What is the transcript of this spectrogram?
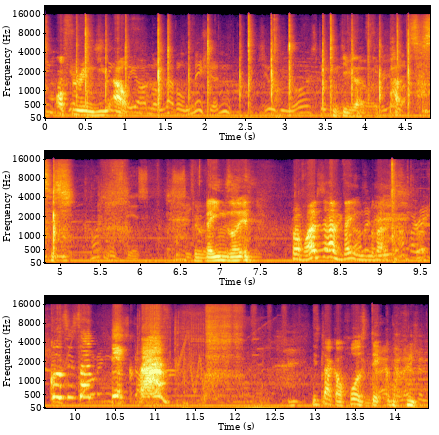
I'm offering you out. on the level mission. She'll be yours to Do that pat sausage. What is this? With veins on it. Bro, why does it have veins in the back? Because he's a dick, bruv! He's like a horse dick.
